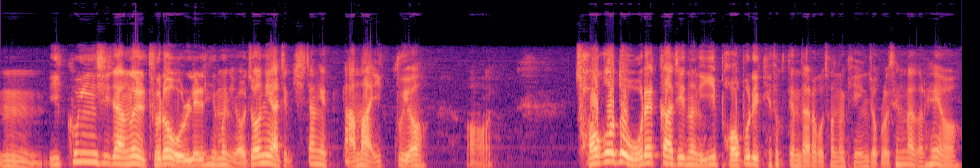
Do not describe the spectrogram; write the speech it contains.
음, 이 코인 시장을 들어 올릴 힘은 여전히 아직 시장에 남아 있고요. 어, 적어도 올해까지는 이 버블이 계속된다라고 저는 개인적으로 생각을 해요.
